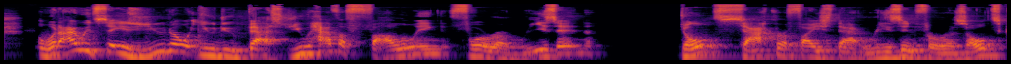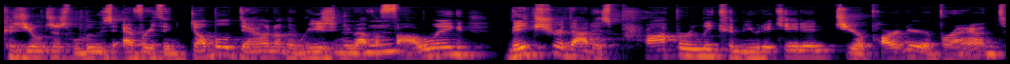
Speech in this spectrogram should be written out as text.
what I would say is you know what you do best. You have a following for a reason. Don't sacrifice that reason for results because you'll just lose everything. Double down on the reason you mm-hmm. have a mm-hmm. following. Make sure that is properly communicated to your partner or brand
